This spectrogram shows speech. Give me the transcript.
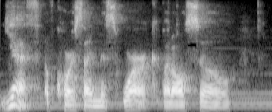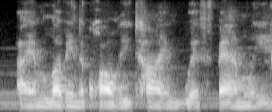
yes of course i miss work but also I am loving the quality time with family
